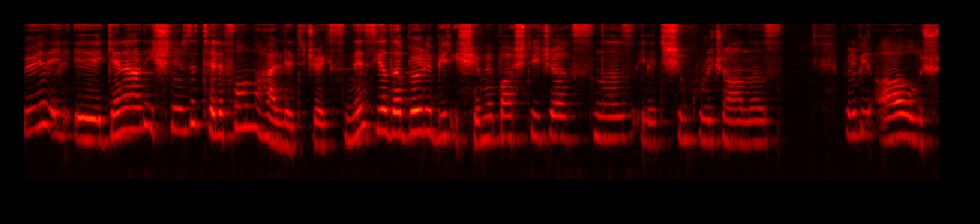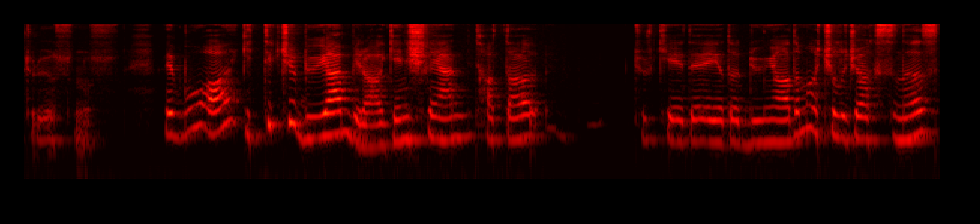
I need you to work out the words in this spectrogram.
Böyle e, genelde işlerinizi telefonla halledeceksiniz ya da böyle bir işe mi başlayacaksınız, iletişim kuracağınız böyle bir ağ oluşturuyorsunuz. Ve bu ağ gittikçe büyüyen bir ağ, genişleyen hatta Türkiye'de ya da dünyada mı açılacaksınız?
